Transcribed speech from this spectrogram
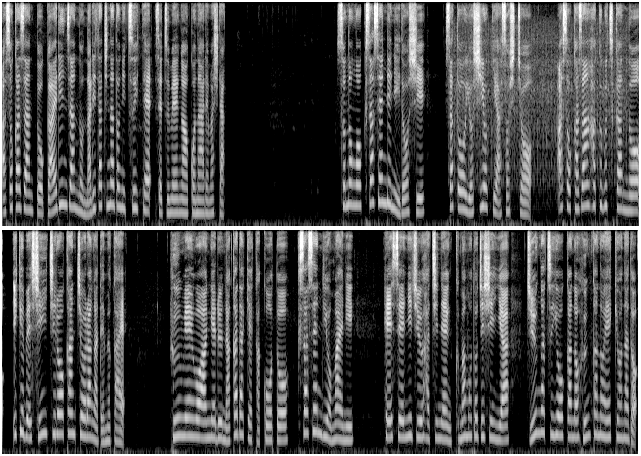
阿蘇火山と外輪山の成り立ちなどについて説明が行われました。その後、草千里に移動し、佐藤義興阿蘇市長、阿蘇火山博物館の池部慎一郎館長らが出迎え、噴煙を上げる中岳火口と草千里を前に、平成28年熊本地震や10月8日の噴火の影響など、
